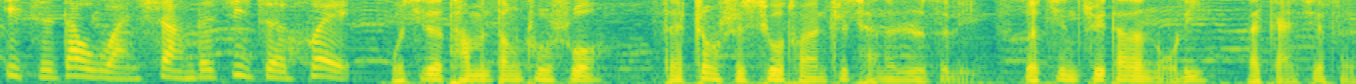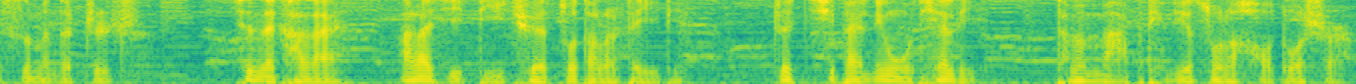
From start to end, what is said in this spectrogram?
一直到晚上的记者会。我记得他们当初说，在正式休团之前的日子里，要尽最大的努力来感谢粉丝们的支持。现在看来，阿拉西的确做到了这一点。这七百零五天里，他们马不停蹄做了好多事儿。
